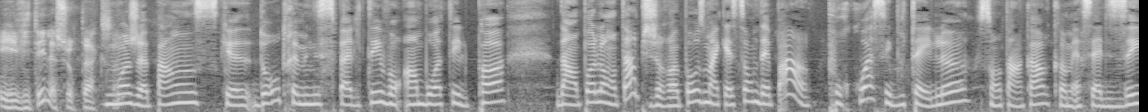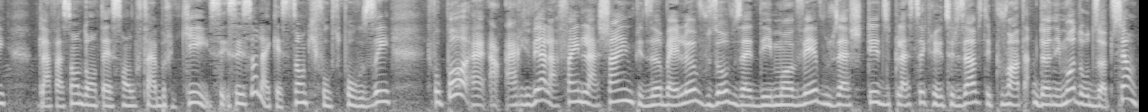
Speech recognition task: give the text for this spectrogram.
et, éviter la surtaxe. Moi, je pense que d'autres municipalités vont emboîter le pas dans pas longtemps. Puis je repose ma question de départ pourquoi ces bouteilles-là sont encore commercialisées de la façon dont elles sont fabriquées? C'est ça la question qu'il faut se poser. Il faut pas arriver à la fin de la chaîne puis dire ben là vous autres vous êtes des mauvais, vous achetez du plastique réutilisable, c'est épouvantable. Donnez-moi d'autres options.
